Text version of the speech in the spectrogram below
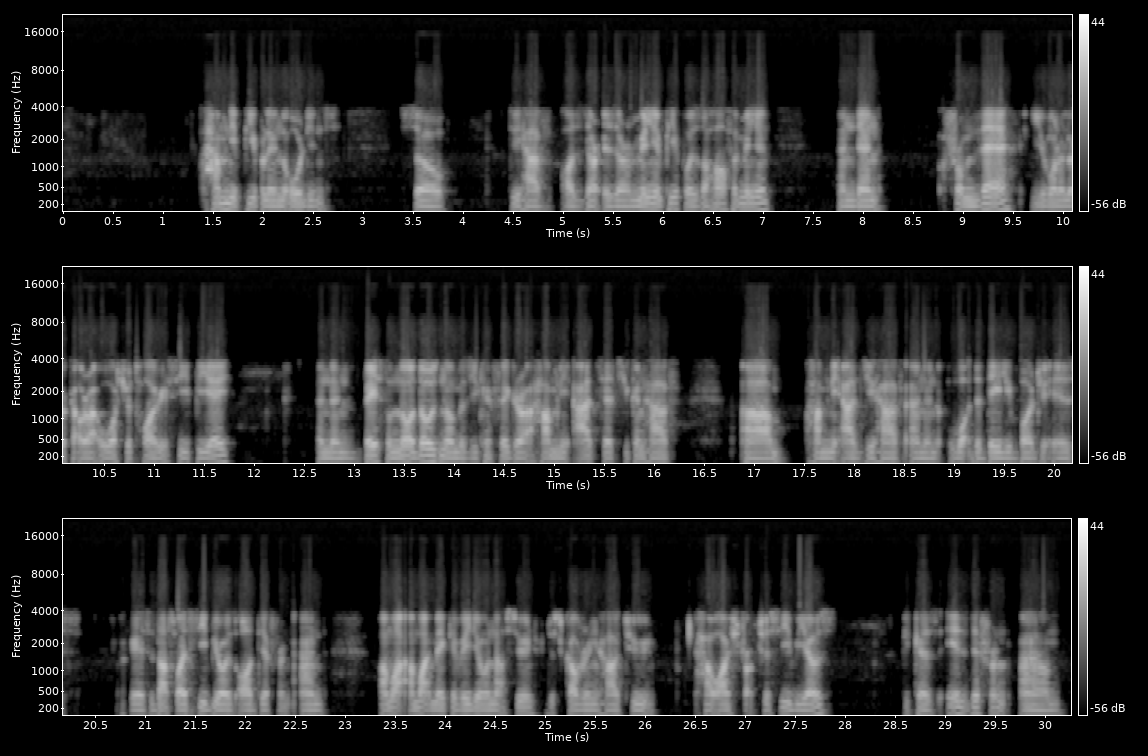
how many people in the audience. So do you have is there is there a million people? Is there half a million? And then from there you want to look at all right, what's your target CPA? And then based on those numbers, you can figure out how many ad sets you can have, um, how many ads you have, and then what the daily budget is. Okay, so that's why CBOs are different. And I might I might make a video on that soon, just covering how to how I structure CBOs because it is different. Um,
